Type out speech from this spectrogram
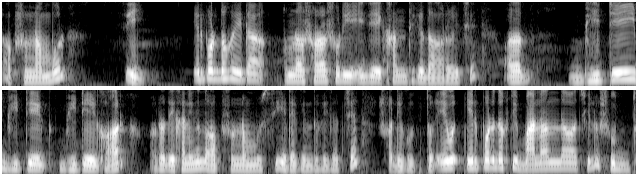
Option number C. এরপর দেখো এটা তোমরা সরাসরি এই যে এখান থেকে দেওয়া রয়েছে, অর্থাৎ ভিটেই ভিটে ভিটে ঘর, অর্থাৎ এখানে কিন্তু অপশন নম্বর সি এটা কিন্তু হয়ে যাচ্ছে সঠিক উত্তর। এরপরে দেখো একটি বানান দেওয়া ছিল, শুদ্ধ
